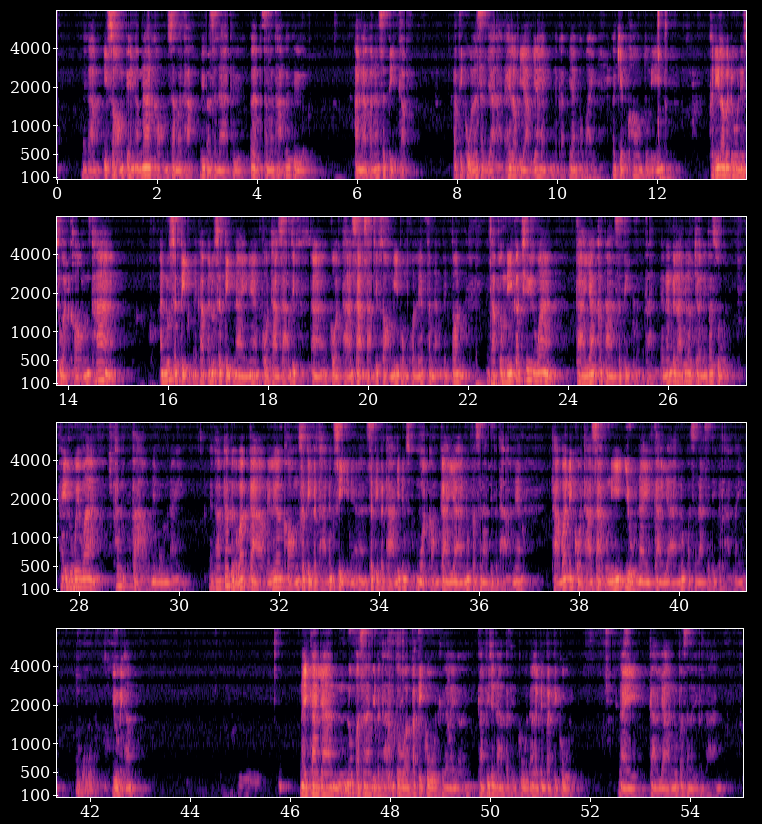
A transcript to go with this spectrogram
3นะครับอีก 2 เป็นอำนาจของสมถะวิปัสนาคือเออสมถะก็คืออานาปานสติกับปฏิกูลสัญญาให้เราพยายามแยกนะครับแยกเอาไว้แล้วเกี่ยวข้องตรงนี้ คราวนี้เรามาดูในส่วนของถ้า อนุสตินะครับอนุสติในเนี่ยโกฏฐานสามสิบโกฏฐานสสามสิบสองมีผมขนเล็บฝันหนังเป็นต้นนะครับตรงนี้ก็ชื่อว่ากายคตาสติเหมือนกันดังนั้นเวลาที่เราเจอในพระสูตรให้รู้ไว้ว่าท่านกล่าวในมุมไหนนะครับ ถ้าเผื่อว่ากล่าวในเรื่องของสติปัฏฐานทั้งสี่เนี่ยสติปัฏฐานที่เป็นหมวดของกายานุปัสสนาสติปัฏฐานเนี่ยถามว่าในโกฏฐานศาสตร์ตรงนี้อยู่ในกายานุปัสสนาสติปัฏฐานไหมอยู่ไหมครับ ในกายานุปัสสนาสติปัฏฐานตัวปฏิกูลคืออะไรเอ่ยการพิจารณาปฏิกูลอะไรเป็นปฏิกูล ในกายานุปัสสนาสติปัฏฐาน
